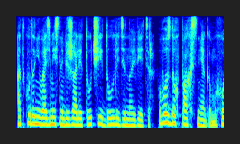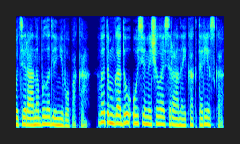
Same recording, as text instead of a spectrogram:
Откуда ни возьмись, набежали тучи и дул ледяной ветер. Воздух пах снегом, хоть и рано было для него пока. В этом году осень началась рано и как-то резко.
